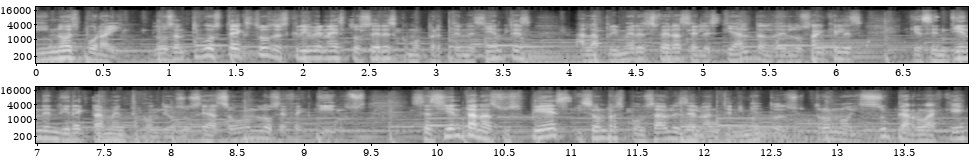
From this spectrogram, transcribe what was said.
y no es por ahí. Los antiguos textos describen a estos seres como pertenecientes a la primera esfera celestial, la de los ángeles, que se entienden directamente con Dios, o sea, son los efectivos. Se sientan a sus pies y son responsables del mantenimiento de su trono y su carruaje,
